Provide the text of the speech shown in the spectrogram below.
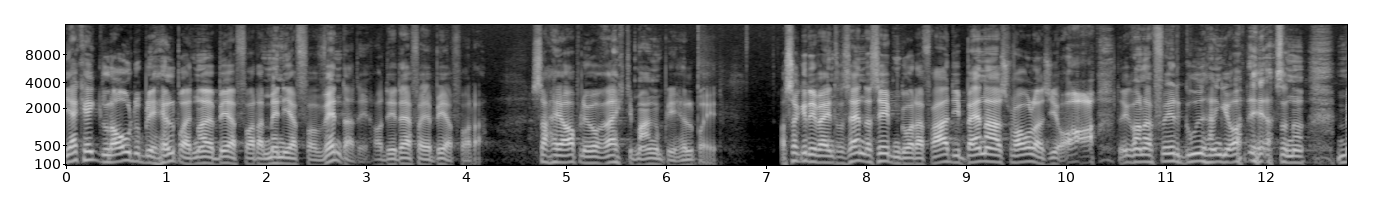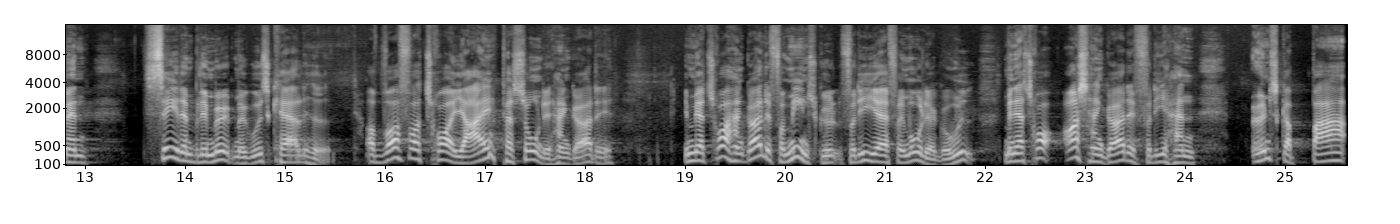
jeg kan ikke love, du bliver helbredt, når jeg beder for dig, men jeg forventer det, og det er derfor, jeg beder for dig. Så har jeg oplevet rigtig mange blive helbredt. Og så kan det være interessant at se dem gå derfra. De banner og svogler og siger, åh, det er godt nok fedt, Gud han gjorde det, og sådan noget. Men se dem blive mødt med Guds kærlighed. Og hvorfor tror jeg personligt, han gør det? Jamen, jeg tror, han gør det for min skyld, fordi jeg er frimodig at gå ud. Men jeg tror også, han gør det, fordi han ønsker bare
